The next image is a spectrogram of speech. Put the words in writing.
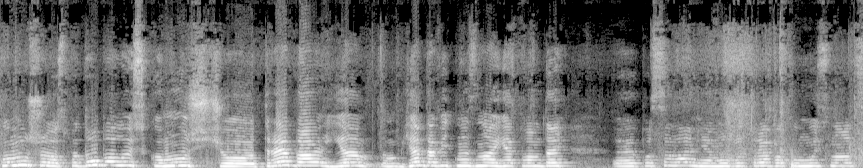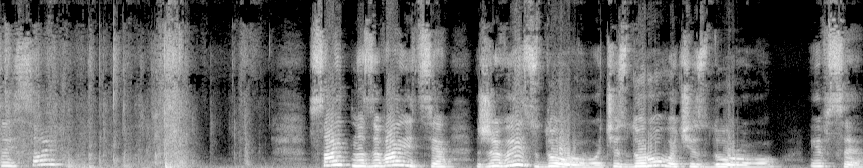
кому що сподобалось, кому що треба, я, я навіть не знаю, як вам дати е, посилання. Може, треба комусь на цей сайт. Сайт називається Живи здорово, чи здорово, чи здорово. І все.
